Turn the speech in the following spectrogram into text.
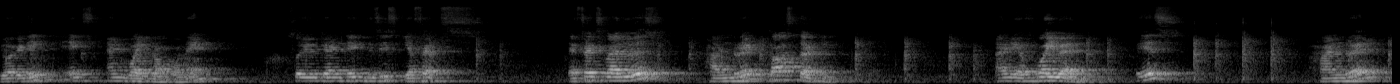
You are getting x and y component. So you can take this is fx. fx value is 100 cos 30 and fy value is 100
